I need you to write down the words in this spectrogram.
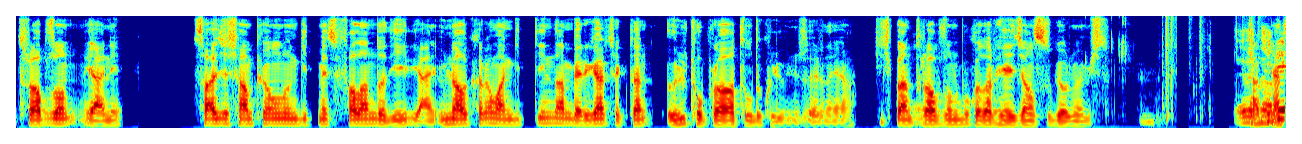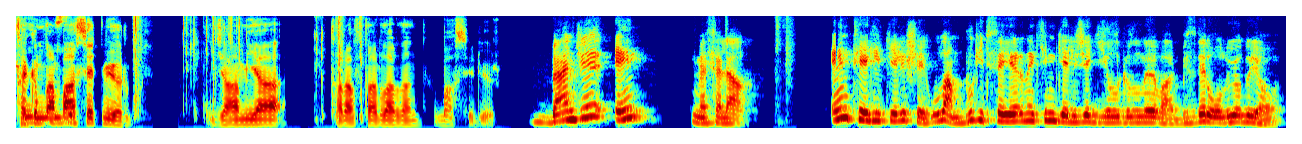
Trabzon yani sadece şampiyonluğun gitmesi falan da değil. Yani Ünal Karaman gittiğinden beri gerçekten ölü toprağa atıldı kulübün üzerine ya. Hiç ben Evet. Trabzon'u bu kadar heyecansız görmemiştim. Evet Ya abi. de- Yani takımdan bahsetmiyorum. Camia taraftarlardan bahsediyorum. Bence en mesela en tehlikeli şey ulan bu gitse yerine kim gelecek yılgınlığı var. Bizde de oluyordu ya o.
